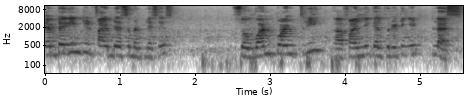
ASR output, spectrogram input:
I'm taking till 5 decimal places. So 1.3 uh, finally calculating it plus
